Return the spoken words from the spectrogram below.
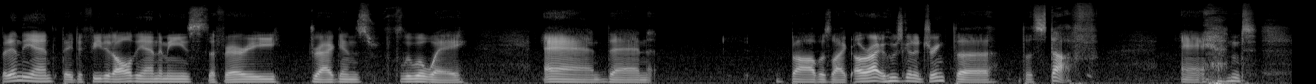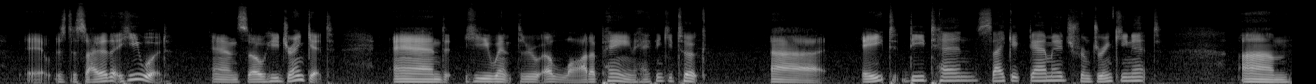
but in the end, they defeated all the enemies. The fairy dragons flew away, and then Bob was like, "All right, who's gonna drink the the stuff?" And it was decided that he would. And so he drank it. And he went through a lot of pain. I think he took uh, 8d10 psychic damage from drinking it. Um,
